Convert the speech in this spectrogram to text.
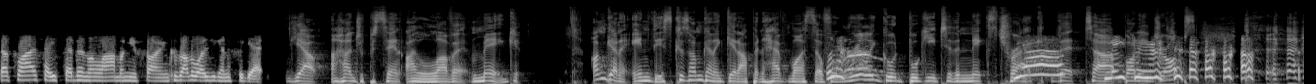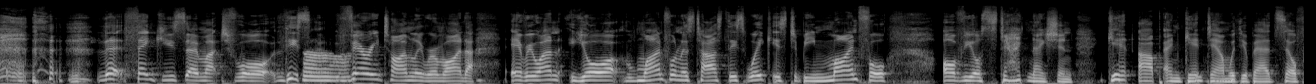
That's why I say set an alarm on your phone because otherwise you're going to forget. Yeah, 100%. I love it. Meg, I'm going to end this because I'm going to get up and have myself a really good boogie to the next track Yeah, that uh, Bonnie too. drops. that, thank you so much for this Ah. very timely reminder. Everyone, your mindfulness task this week is to be mindful of your stagnation. Get up and get down with your bad self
